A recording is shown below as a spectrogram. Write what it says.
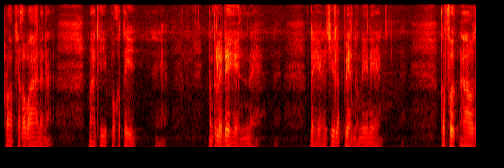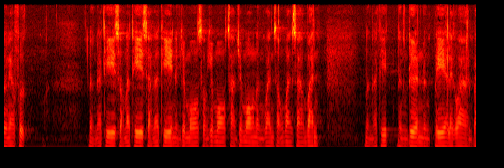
ครอบจักรวาลน่ะนะมาที่ปกติ มันก็เลยได้เห็นได้เห็นชีวิตเราเปลี่ยนตรงนี้นี่เองก็ฝึกเอาตรงนี้ฝึกหนึ่งนาทีสองนาทีสามนาทีหนึ่งชั่วโมงสองชั่วโมงสามชั่วโมงหนึ่งวันสองวันสามวันหนึ่งอาทิตย์หนึ่งเดือนหนึ่งปีอะไรก็ว่ากันไป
